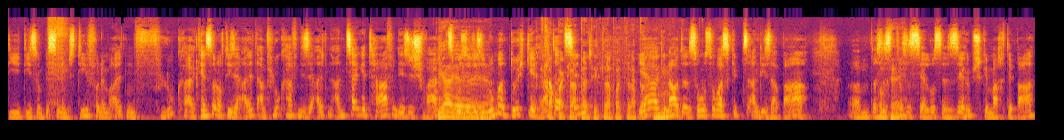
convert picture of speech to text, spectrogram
die, die so ein bisschen im Stil von dem alten Flughafen. Kennst du noch diese alten, am Flughafen, diese alten Anzeigetafeln, diese schwarz, ja, ja, wo so diese ja. Nummern durchgerattert klapper, sind? Klapper, klapper, klapper. Ja, mhm. genau, das, so, sowas gibt es an dieser Bar. Ähm, das, okay. ist, das ist sehr lustig, das ist eine sehr hübsch gemachte Bar.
